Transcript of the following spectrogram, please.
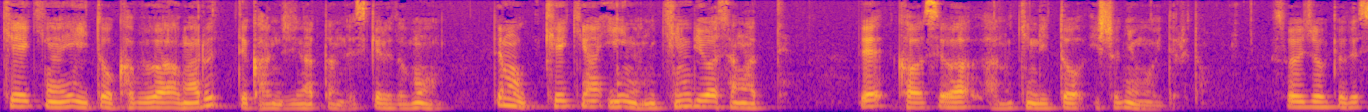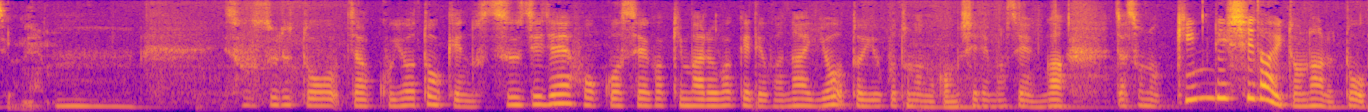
景気がいいと株は上がるって感じになったんですけれども、でも景気がいいのに金利は下がって、で為替はあの金利と一緒に動いているとそういう状況ですよね。そうするとじゃあ雇用統計の数字で方向性が決まるわけではないよということなのかもしれませんがじゃあその金利次第となると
